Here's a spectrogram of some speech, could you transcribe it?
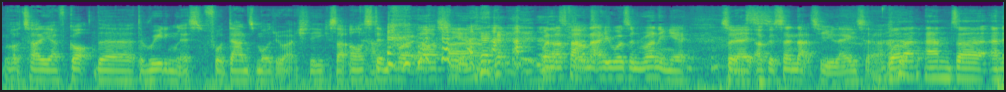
Well, I'll tell you, I've got the, the reading list for Dan's module actually because I asked him for it last year when I found good. out he wasn't running it. So Yes. I, I could send that to you later. well, and and, uh, and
